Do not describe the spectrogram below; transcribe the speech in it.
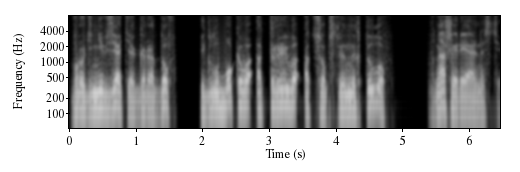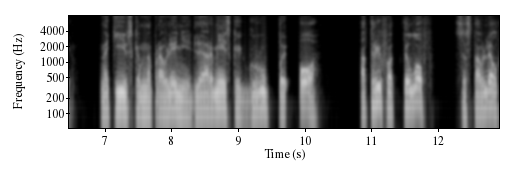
вроде невзятия городов и глубокого отрыва от собственных тылов. В нашей реальности, на киевском направлении для армейской группы О, отрыв от тылов составлял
